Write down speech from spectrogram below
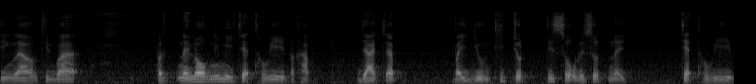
ริง ๆ แล้วคิดว่าในโลกนี้มีเจ็ดทวีปอะครับ อยากจะไปอยู่ที่จุดที่สูงที่สุดในเจ็ดทวีป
